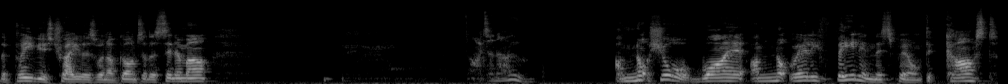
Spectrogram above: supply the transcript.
the previous trailers when I've gone to the cinema. I don't know. I'm not sure why I'm not really feeling this film. The cast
